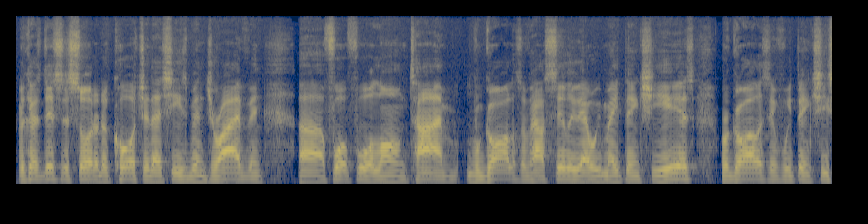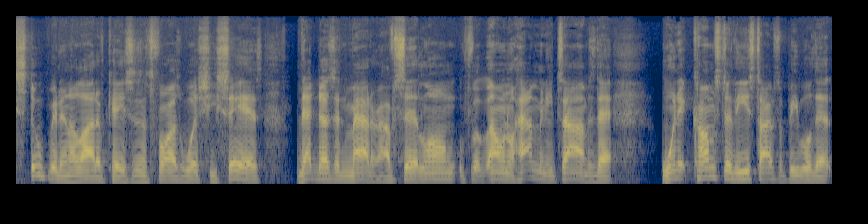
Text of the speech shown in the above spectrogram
because this is sort of the culture that she's been driving uh, for for a long time. Regardless of how silly that we may think she is, regardless if we think she's stupid in a lot of cases as far as what she says, that doesn't matter. I've said long. I don't know how many times that when it comes to these types of people that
